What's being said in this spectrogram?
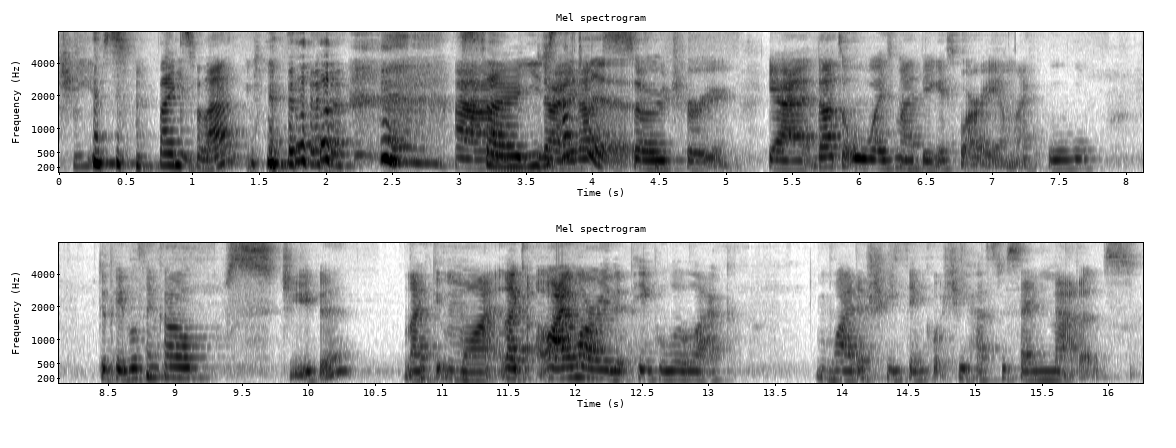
Jeez. thanks for that. Um, So you just no, have to- that's so true. Yeah, that's always my biggest worry. I'm like, well, do people think I'm stupid? Like my like I worry that people are like, why does she think what she has to say matters?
